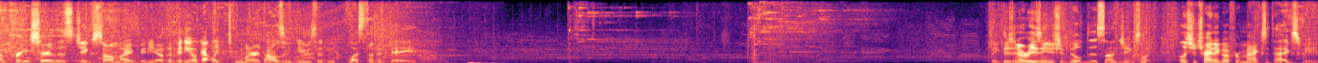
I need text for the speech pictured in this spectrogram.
I'm pretty sure this Jake saw my video. The video got like 200,000 views in less than a day. Like, there's no reason you should build this on Jinx unless you're trying to go for max attack speed.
